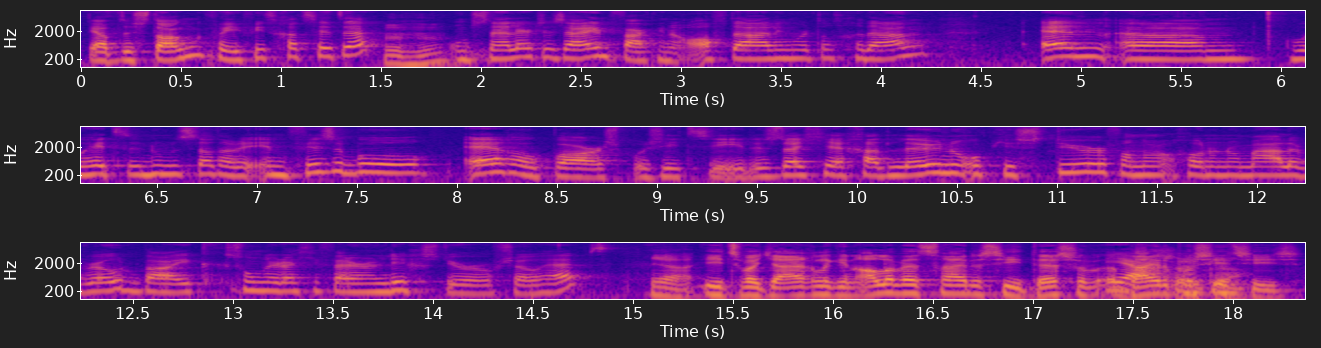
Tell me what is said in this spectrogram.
ja, op de stang van je fiets gaat zitten mm -hmm. om sneller te zijn. Vaak in een afdaling wordt dat gedaan. En um, hoe heet, noemen ze dat nou? De invisible aerobars positie. Dus dat je gaat leunen op je stuur van een, gewoon een normale roadbike... zonder dat je verder een lichtstuur of zo hebt. Ja, iets wat je eigenlijk in alle wedstrijden ziet, hè? Zo, ja. Beide zeker. posities.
